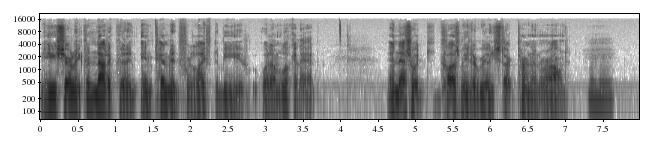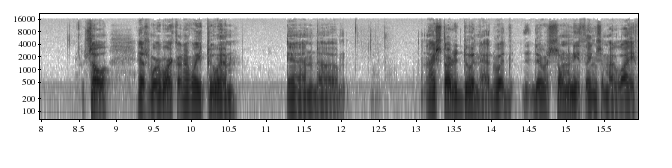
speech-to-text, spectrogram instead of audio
he surely could not have could intended for life to be what I'm looking at. And that's what caused me to really start turning around. Mm-hmm. So as we're working our way to him, and um, I started doing that, but there were so many things in my life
